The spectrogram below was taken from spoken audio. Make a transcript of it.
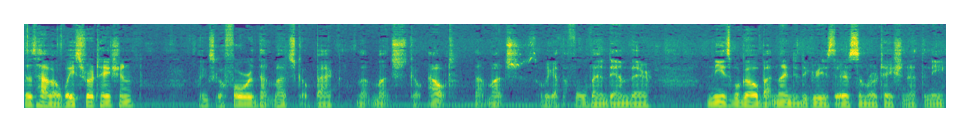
Does have a waist rotation. Things go forward that much, go back that much, go out that much. So we got the full Van Damme there. Knees will go about 90 degrees. There is some rotation at the knee.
